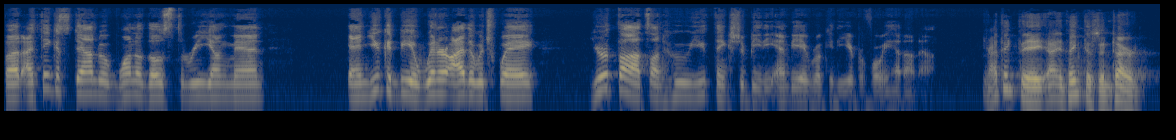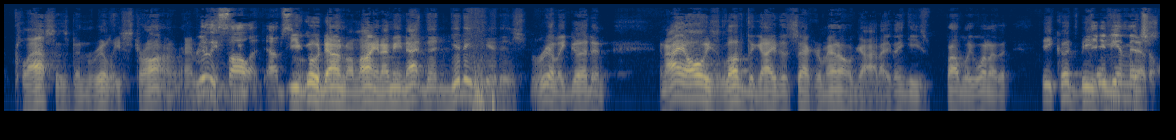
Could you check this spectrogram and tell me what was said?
But I think it's down to one of those three young men, and you could be a winner either which way. Your thoughts on who you think should be the NBA Rookie of the Year before we head on out? I think they. I think this entire class has been really strong. I really mean, solid. Absolutely. You go down the line. I mean, that that Giddey kid is really good, and and I always loved the guy that Sacramento got. I think he's probably one of the. He could be Davion the Mitchell. Best,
